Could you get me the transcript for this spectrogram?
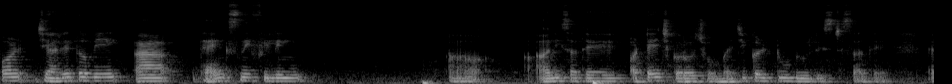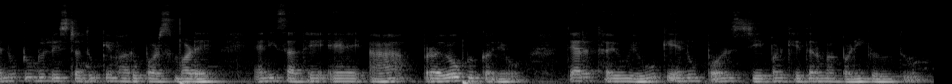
પણ જ્યારે તમે આ થેન્ક્સની ફિલિંગ આની સાથે અટેચ કરો છો મેજિકલ ટુ ડુ લિસ્ટ સાથે, એનું ટુ ડુ લિસ્ટ હતું કે મારું પર્સ મળે, એની સાથે એણે આ પ્રયોગ કર્યો ત્યારે થયું એવું કે એનું પર્સ જે પણ ખેતરમાં પડી ગયું હતું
